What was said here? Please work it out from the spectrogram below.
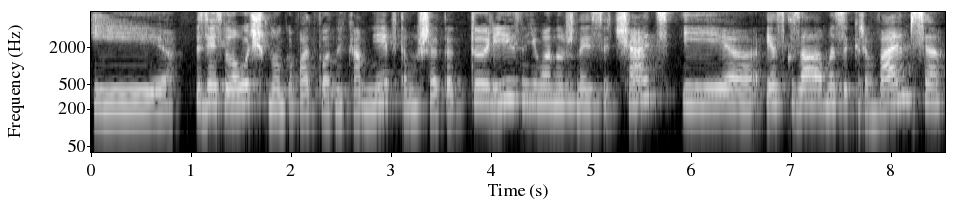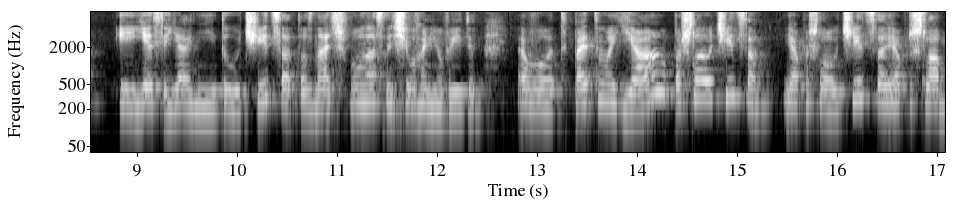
И здесь было очень много подводных камней, потому что это туризм, его нужно изучать. И я сказала, мы закрываемся, и если я не иду учиться, то значит у нас ничего не выйдет. Вот, поэтому я пошла учиться. Я пошла учиться, я прошла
